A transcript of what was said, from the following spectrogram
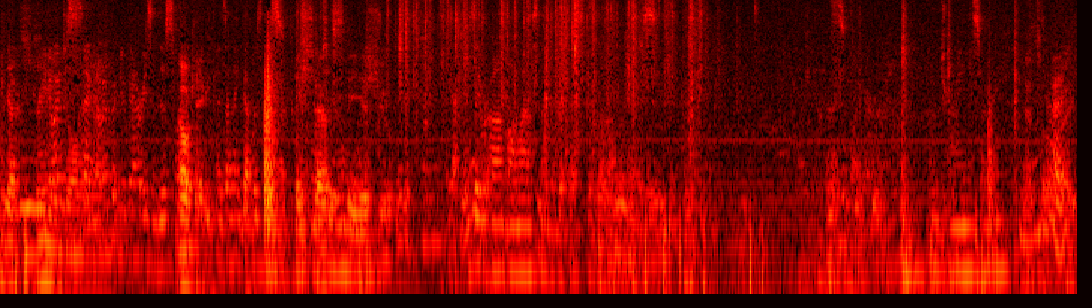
We got streaming No, just a going second. I'm gonna put new batteries in this one. Okay. Because I think that was this I think issue that's too. the issue. Yeah, because they were on all last night, but that's the one. That's I'm trying, sorry. That's all right. right.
